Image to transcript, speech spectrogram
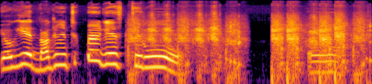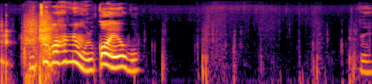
여기에 나중에 특별 게스트로 어, 유튜버 한 명 올 거예요, 뭐. 네.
